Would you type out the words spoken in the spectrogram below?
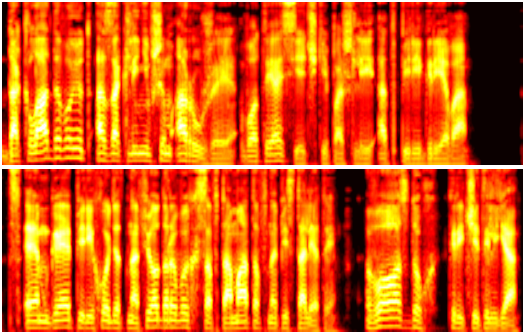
Докладывают о заклинившем оружии. Вот и осечки пошли от перегрева. С МГ переходят на Федоровых, с автоматов на пистолеты. «Воздух!» — кричит Илья.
